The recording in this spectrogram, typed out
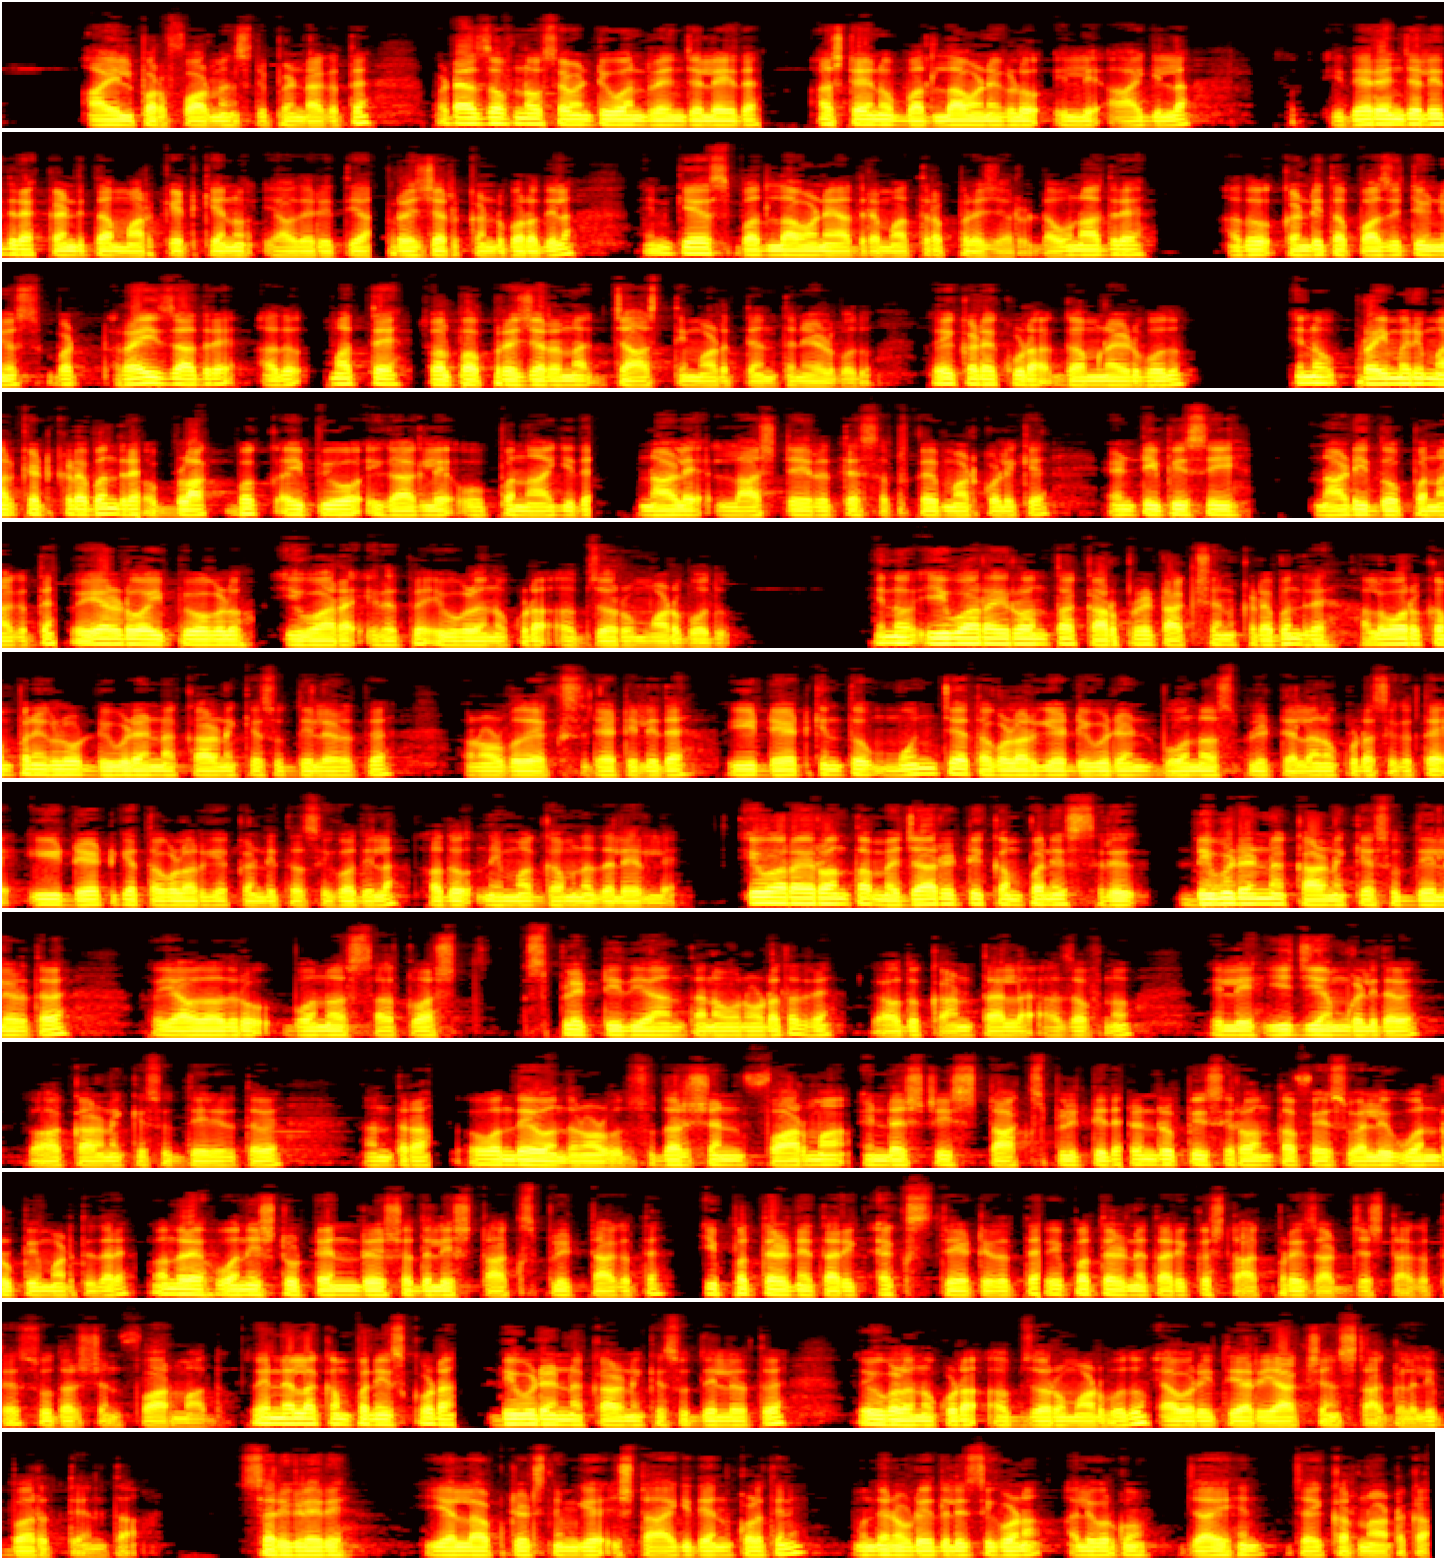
ಆಯಿಲ್ ಪರ್ಫಾರ್ಮೆನ್ಸ್ ಡಿಪೆಂಡ್ ಆಗುತ್ತೆ. ಬಟ್ ಆಸ್ ಆಫ್ ನಾವು ಸೆವೆಂಟಿ ಒನ್ ರೇಂಜಲ್ಲೇ ಇದೆ. ಅಷ್ಟೇನು ಬದಲಾವಣೆಗಳು ಇಲ್ಲಿ ಆಗಿಲ್ಲ. ಇದೇ ರೇಂಜಲ್ಲಿದ್ದರೆ ಖಂಡಿತ ಮಾರ್ಕೆಟ್ಗೇನು ಯಾವುದೇ ರೀತಿಯ ಪ್ರೆಷರ್ ಕಂಡು ಬರೋದಿಲ್ಲ. ಇನ್ ಕೇಸ್ ಬದಲಾವಣೆ ಆದರೆ ಮಾತ್ರ ಪ್ರೆಷರ್ ಡೌನ್ ಆದರೆ ಅದು ಖಂಡಿತ ಪಾಸಿಟಿವ್ ನ್ಯೂಸ್ ಬಟ್ ರೈಸ್ ಆದರೆ ಅದು ಮತ್ತೆ ಸ್ವಲ್ಪ ಪ್ರೆಷರನ್ನು ಜಾಸ್ತಿ ಮಾಡುತ್ತೆ ಅಂತಲೇ ಹೇಳ್ಬೋದು. ಈ ಕಡೆ ಕೂಡ ಗಮನ ಇಡ್ಬೋದು. ಇನ್ನು ಪ್ರೈಮರಿ ಮಾರ್ಕೆಟ್ ಕಡೆ ಬಂದರೆ block buck I P O ಈಗಾಗಲೇ ಓಪನ್ ಆಗಿದೆ. ನಾಳೆ ಲಾಸ್ಟ್ ಡೇ ಇರುತ್ತೆ. ಸಬ್ಸ್ಕ್ರೈಬ್ ಮಾಡ್ಕೊಳ್ಳಿಕ್ಕೆ. ಎನ್ ಟಿ ಪಿ ಸಿ ನಾಡಿದ್ದು ಓಪನ್ ಆಗುತ್ತೆ ಎರಡು ಐ ಪಿ ಈ ವಾರ ಇರುತ್ತೆ. ಇವುಗಳನ್ನು ಕೂಡ ಅಬ್ಸರ್ವ್ ಮಾಡಬಹುದು ಇನ್ನು ಈ ವಾರ ಇರುವಂತಹ ಕಾರ್ಪೊರೇಟ್ ಆಕ್ಷನ್ ಕಡೆ ಬಂದ್ರೆ ಹಲವಾರು ಕಂಪನಿಗಳು ಡಿವಿಡೆಂಡ್ನ ಕಾರಣಕ್ಕೆ ಸುದ್ದಿಲಿರುತ್ತೆ. ನೋಡಬಹುದು ಎಕ್ಸ್ ಡೇಟ್ ಇಲ್ಲಿದೆ. ಈ ಡೇಟ್ ಗಿಂತ ಮುಂಚೆ ತಗೊಳ್ಳೋರಿಗೆ ಡಿವಿಡೆಂಡ್, ಬೋನಸ್, ಸ್ಪ್ಲಿಟ್ ಎಲ್ಲಾನು ಕೂಡ ಸಿಗುತ್ತೆ. ಈ ಡೇಟ್ಗೆ ತಗೊಳ್ಳೋರಿಗೆ ಖಂಡಿತ ಸಿಗೋದಿಲ್ಲ. ಅದು ನಿಮ್ಮ ಗಮನದಲ್ಲಿರಲಿ ಈ ವಾರ ಇರುವಂತಹ ಮೆಜಾರಿಟಿ ಕಂಪನೀಸ್ ಡಿವಿಡೆಂಡ್ನ ಕಾರಣಕ್ಕೆ ಸುದ್ದಿಯಲ್ಲಿರ್ತವೆ ಯಾವ್ದಾದ್ರು ಬೋನಸ್ ಅಥವಾ ಸ್ಪ್ಲಿಟ್ ಇದೆಯಾ ಅಂತ ನಾವು ನೋಡೋದಾದ್ರೆ ಯಾವುದು ಕಾಣ್ತಾ ಇಲ್ಲ ಆಸ್ ಆಫ್ ನೋ ಇಲ್ಲಿ ಇ ಜಿ ಗಳಿದಾವೆ. ಆ ಕಾರಣಕ್ಕೆ ಸುದ್ದಿಯಲ್ಲಿರ್ತವೆ ನಂತರ ಒಂದೇ ಒಂದು ನೋಡಬಹುದು Sudarshan pharma industry stock split ಇದೆ. ಟೆನ್ ರುಪೀಸ್ ಇರುವಂತಹ ಫೇಸ್ ವ್ಯಾಲ್ಯೂ ಒನ್ ರುಪಿ ಮಾಡ್ತಿದ್ದಾರೆ. ಅಂದ್ರೆ ಒನ್ ಇಷ್ಟು ಟೆನ್ ರೇಷೋದಲ್ಲಿ ಸ್ಟಾಕ್ ಸ್ಪ್ಲಿಟ್ ಆಗುತ್ತೆ. ಇಪ್ಪತ್ತೆರಡನೇ ತಾರೀಕು ಎಕ್ಸ್ ಡೇಟ್ ಇರುತ್ತೆ. ಇಪ್ಪತ್ತೆರಡನೇ ತಾರೀಕು ಸ್ಟಾಕ್ ಪ್ರೈಸ್ ಅಡ್ಜಸ್ಟ್ ಆಗುತ್ತೆ ಸುದರ್ಶನ್ ಫಾರ್ಮಾ ಅದು ಇನ್ನೆಲ್ಲ ಕಂಪನೀಸ್ ಕೂಡ ಡಿವಿಡೆಂಡ್ನ ಕಾರಣಕ್ಕೆ ಸುದ್ದಿಯಲ್ಲಿರುತ್ತವೆ ಇವುಗಳನ್ನು ಕೂಡ ಅಬ್ಸರ್ವ್ ಮಾಡಬಹುದು ಯಾವ ರೀತಿಯ ರಿಯಾಕ್ಷನ್ ಸ್ಟಾಕ್ಗಳಲ್ಲಿ ಬರುತ್ತೆ ಅಂತ. ಸರಿಗಳೇರಿ ಈ ಎಲ್ಲ ಅಪ್ಡೇಟ್ಸ್ ನಿಮಗೆ ಇಷ್ಟ ಆಗಿದೆ ಅನ್ಕೊಳ್ತೀನಿ. ಮುಂದಿನ ವಿಡಿಯೋದಲ್ಲಿ ಸಿಗೋಣ. ಅಲ್ಲಿವರೆಗೂ ಜೈ ಹಿಂದ್, ಜೈ ಕರ್ನಾಟಕ.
